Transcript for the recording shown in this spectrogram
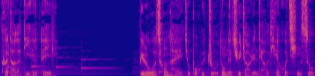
刻到了 DNA 里。比如我从来就不会主动的去找人聊天或倾诉。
